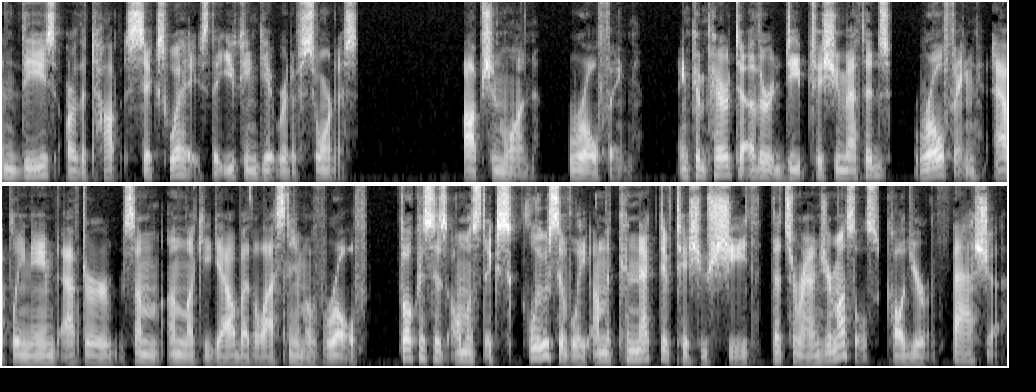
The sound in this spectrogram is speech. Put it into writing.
And these are the top six ways that you can get rid of soreness. Option one Rolfing. And compared to other deep tissue methods, Rolfing, aptly named after some unlucky gal by the last name of Rolf, focuses almost exclusively on the connective tissue sheath that surrounds your muscles, called your fascia.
